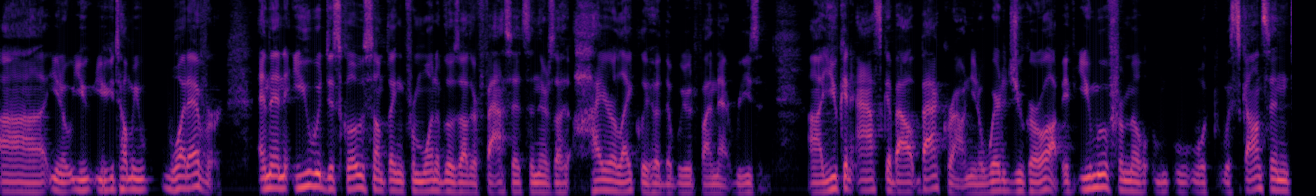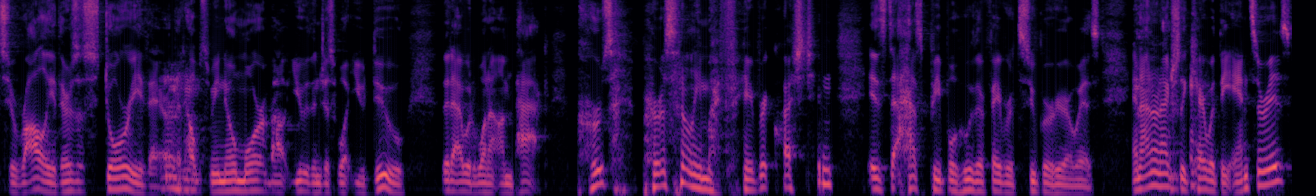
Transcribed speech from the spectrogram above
uh, you know, you you could tell me whatever. And then you would disclose something from one of those other facets, and there's a higher likelihood that we would find that reason. Uh, you can ask about background. You know, where did you grow up? If you move from uh, w- Wisconsin to Raleigh, there's a story there that Mhm. helps me know more about you than just what you do that I would want to unpack. Pers- personally, my favorite question is to ask people who their favorite superhero is. And I don't actually care what the answer is.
